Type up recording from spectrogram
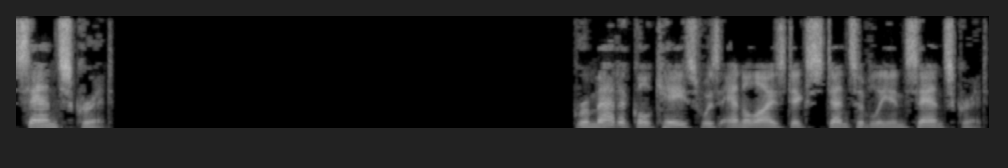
Sanskrit. Grammatical case was analyzed extensively in Sanskrit.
